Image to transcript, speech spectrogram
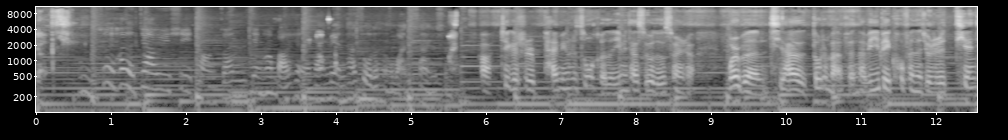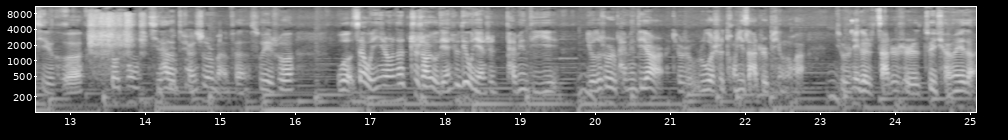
的。嗯，所以它的教育系统跟健康保险的方面，它做的很完善，是吗？啊，这个是排名是综合的，因为它所有的都算上。墨尔本其他的都是满分，它唯一被扣分的就是天气和交通，其他的全是都是满分。所以说，我在我印象中，它至少有连续六年是排名第一，有的时候是排名第二。就是如果是同一杂志评的话，就是那个杂志是最权威的。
